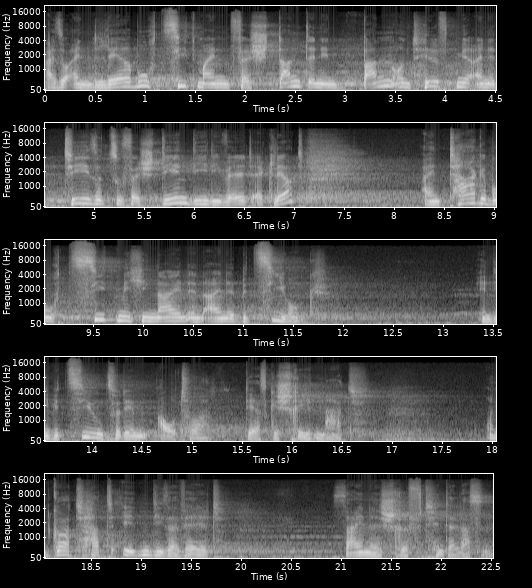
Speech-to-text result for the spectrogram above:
Also ein Lehrbuch zieht meinen Verstand in den Bann und hilft mir eine These zu verstehen, die die Welt erklärt. Ein Tagebuch zieht mich hinein in eine Beziehung, in die Beziehung zu dem Autor, der es geschrieben hat. Und Gott hat in dieser Welt seine Schrift hinterlassen.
